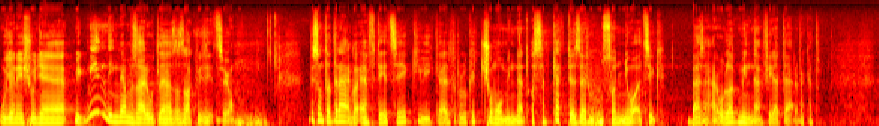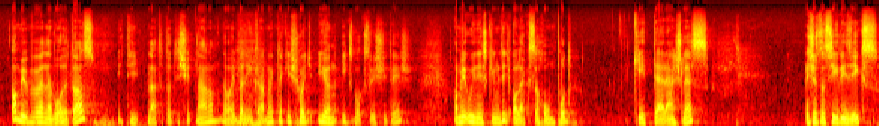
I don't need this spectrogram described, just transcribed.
ugyanis ugye még mindig nem zárult le ez az akvizíció. Viszont a drága FTC kilíkelt róluk egy csomó mindent, azt hiszem 2028-ig bezárólag mindenféle terveket. Amiben benne volt az, itt így láthatod is itt nálam, de majd belinkelem nektek is, hogy jön Xbox frissítés, ami úgy néz ki, mint egy Alexa HomePod, két terás lesz, és ez a Series X,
